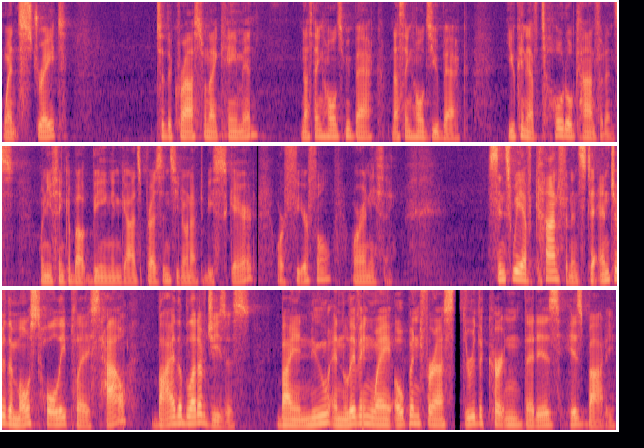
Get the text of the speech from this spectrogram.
went straight to the cross when I came in, nothing holds me back, nothing holds you back you can have total confidence when you think about being in God's presence. You don't have to be scared or fearful or anything. Since we have confidence to enter the most holy place, how? By the blood of Jesus, by a new and living way opened for us through the curtain that is his body,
